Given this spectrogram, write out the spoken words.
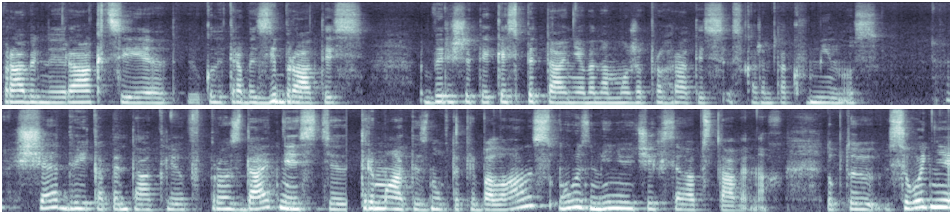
правильної реакції, коли треба зібратись вирішити якесь питання, вона може програтись, скажімо так, в мінус. Ще двійка пентаклів про здатність тримати знов таки баланс у змінюючихся обставинах. Тобто сьогодні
